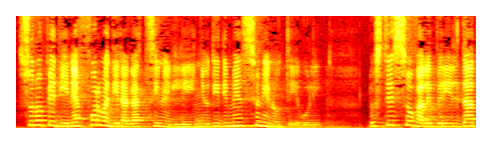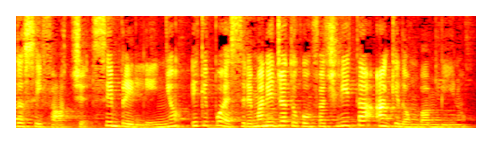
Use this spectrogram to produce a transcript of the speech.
Sono pedine a forma di ragazzino in legno di dimensioni notevoli. Lo stesso vale per il dado a sei facce, sempre in legno e che può essere maneggiato con facilità anche da un bambino.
